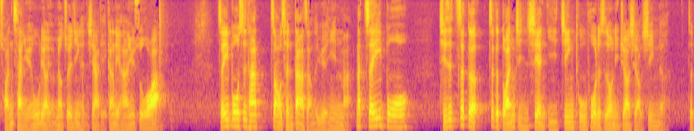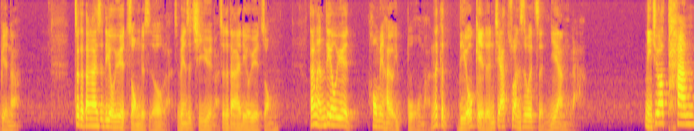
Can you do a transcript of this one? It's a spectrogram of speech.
船产原物料有没有最近很下跌？钢铁行业说话，这一波是它造成大涨的原因嘛？那这一波其实这个这个短颈线已经突破的时候，你就要小心了。这边呢，这个大概是六月中的时候了，这边是七月嘛，这个大概六月中。当然六月后面还有一波嘛，那个留给人家赚是会怎样啦？你就要贪。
